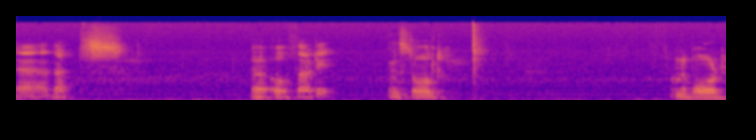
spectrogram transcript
uh, that's uh, 030 installed on the board.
